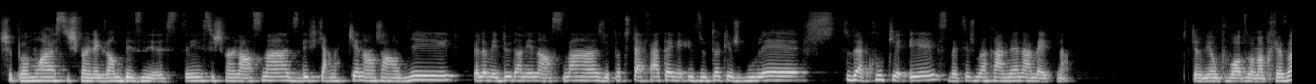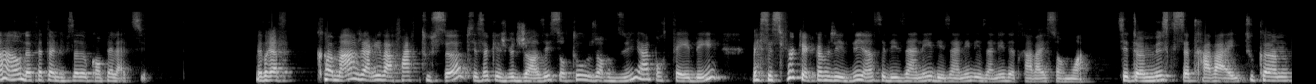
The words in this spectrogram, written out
je sais pas moi, si je fais un exemple business, si je fais un lancement du défi Karmakin en janvier, ben là, mes deux derniers lancements, j'ai pas tout à fait atteint les résultats que je voulais. Tout d'un coup que X, ben, je me ramène à maintenant qui revient au pouvoir du moment présent. Hein. On a fait un épisode au complet là-dessus. Mais bref, comment j'arrive à faire tout ça, c'est ça que je veux te jaser, surtout aujourd'hui, hein, pour t'aider, ben c'est sûr que, comme j'ai dit, hein, c'est des années, des années, des années de travail sur moi. C'est un muscle qui se travaille. Tout comme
